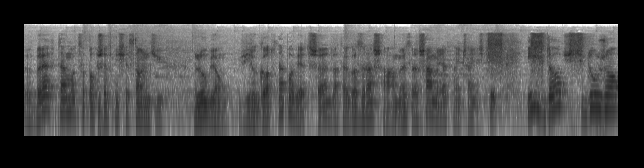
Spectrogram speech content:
wbrew temu co powszechnie się sądzi, lubią wilgotne powietrze, dlatego zraszamy, zraszamy jak najczęściej i dość dużo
